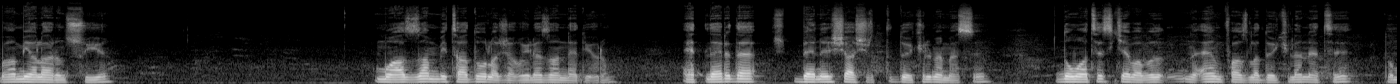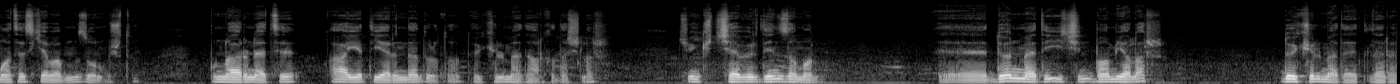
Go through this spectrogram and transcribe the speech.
Bamyaların suyu. Muazzam bir tadı olacak öyle zannediyorum. Etleri de beni şaşırttı dökülmemesi. Domates kebabı en fazla dökülen eti domates kebabımız olmuştu. Bunların eti gayet yerinde durdu. Dökülmedi arkadaşlar. Çünkü çevirdiğin zaman eee, dönmediği için bamyalar dökülmedi etleri.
